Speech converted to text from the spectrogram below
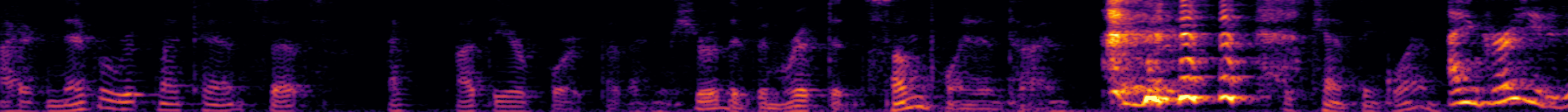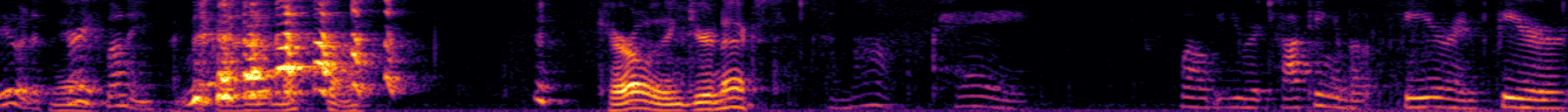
I have never ripped my pants at, at, at the airport, but I'm sure they've been ripped at some point in time. Just can't think when. I encourage you to do it. It's very funny. I think I'll do it next time. Carol, I think you're next. I'm up. Okay. Well, you were talking about fear and fear,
